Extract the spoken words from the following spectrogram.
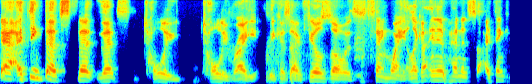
yeah i think that's that that's totally totally right because i feel as though it's the same way like independence i think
